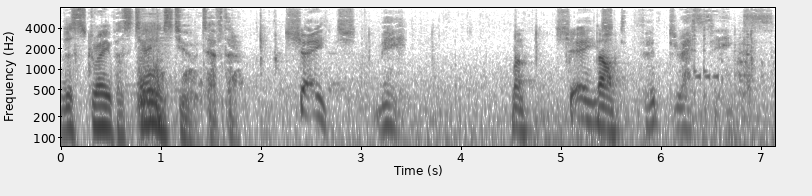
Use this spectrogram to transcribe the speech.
This scrape has changed you, Tewdwr. Changed me. Come on. Changed Down. the dressings.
